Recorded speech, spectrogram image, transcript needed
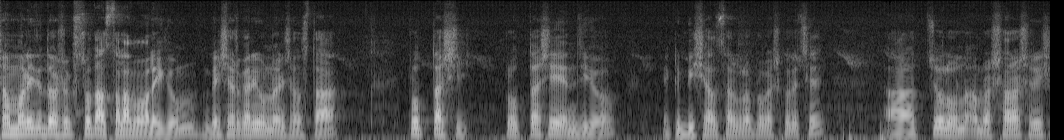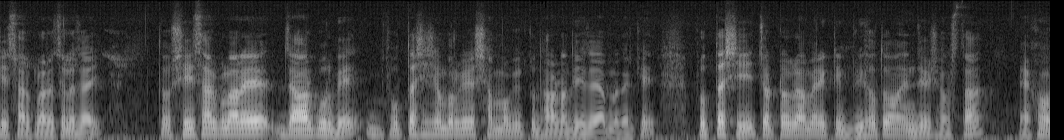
সম্মানিত দর্শক শ্রোতা, আসসালামু আলাইকুম। বেসরকারি উন্নয়ন সংস্থা প্রত্যাশী প্রত্যাশী এনজিও একটি বিশাল সার্কুলার প্রকাশ করেছে। চলুন আমরা সরাসরি সেই সার্কুলারে চলে যাই। তো সেই সার্কুলারে যাওয়ার পূর্বে প্রত্যাশী সম্পর্কে সামগ্রিক একটু ধারণা দিয়ে যায় আপনাদেরকে। প্রত্যাশী চট্টগ্রামের একটি বৃহৎ এনজিও সংস্থা। এখন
